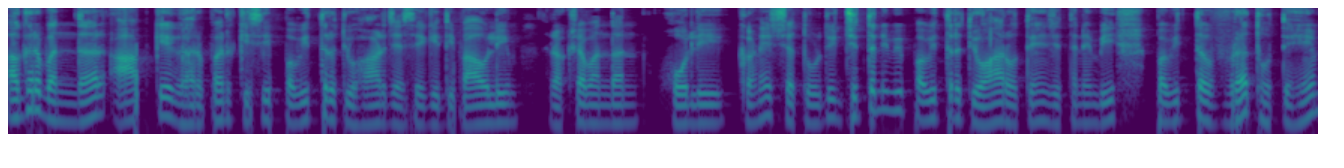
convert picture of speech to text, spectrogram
अगर बंदर आपके घर पर किसी पवित्र त्यौहार जैसे कि दीपावली, रक्षाबंधन होली गणेश चतुर्थी जितने भी पवित्र त्यौहार होते हैं जितने भी पवित्र व्रत होते हैं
